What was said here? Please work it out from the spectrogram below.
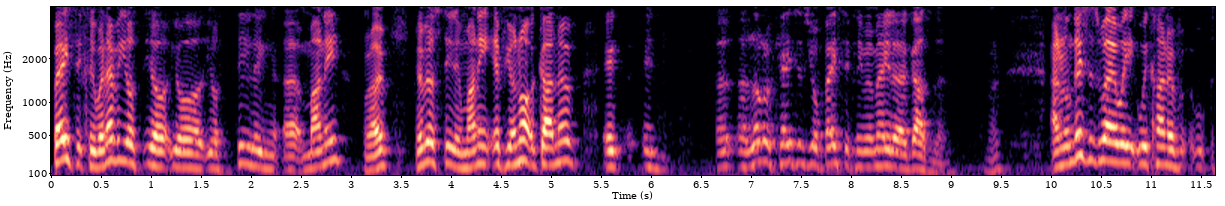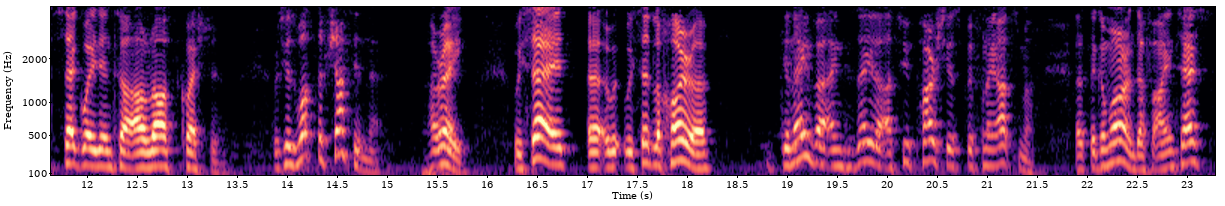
basically, whenever you're you're you're, you're stealing uh, money, right? Whenever you're stealing money, if you're not ganav, it, it, a, a, lot of cases you're basically mamela a gazlan. Right? And this is where we, we kind of segued into our last question, which is what's the pshat in there? Hooray! We said uh, we said lechora, Geneva and Gzela are two parshias b'fnei atzma. That's the Gemara and Daf Ayin Tes.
